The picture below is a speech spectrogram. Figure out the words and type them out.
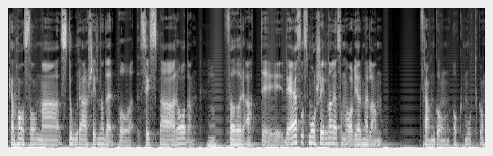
kan ha sådana stora skillnader på sista raden. Mm. För att det, det är så små skillnader som avgör mellan framgång och motgång.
